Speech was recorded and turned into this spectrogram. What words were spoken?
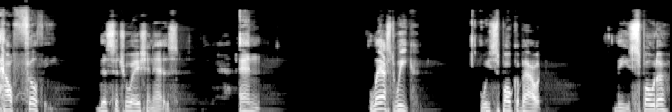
how filthy this situation is. And last week, we spoke about the Spota,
